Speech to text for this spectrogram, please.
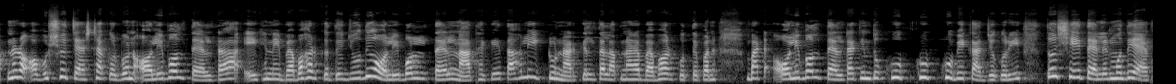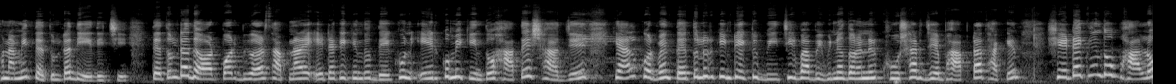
আপনারা অবশ্যই চেষ্টা করবেন অলিবল তেলটা এখানে ব্যবহার করতে। যদি অলিবল তেল না থাকে, তাহলে একটু নারকেল তেল আপনারা ব্যবহার করতে পারেন। বাট অলিবল তেলটা কিন্তু খুব খুব, খুবই কার্যকরী। তো সেই তেলের মধ্যে এখন আমি তেঁতুলটা দিয়ে দিচ্ছি। তেঁতুলটা দেওয়ার পর ভিউয়ার্স আপনারা এটাকে কিন্তু দেখুন, এরকমই কিন্তু হাতের সাহায্যে খেয়াল করবেন। তেঁতুলের কিন্তু একটু বিচির বা বিভিন্ন ধরনের খোসার যে ভাবটা থাকে, সেটা কিন্তু ভালো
